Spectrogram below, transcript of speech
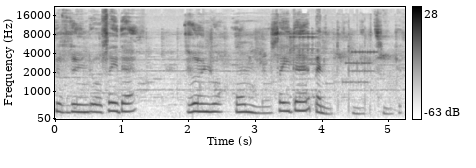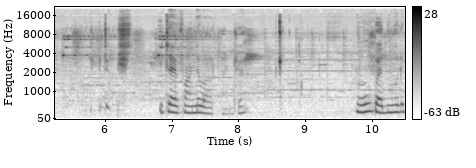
yüzde oyuncu olsaydı yüzde oyuncu olmasaydı ben alırdım ya bitince. İşte İki efendi var bence. Ne ben umarım.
